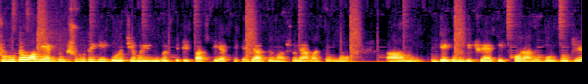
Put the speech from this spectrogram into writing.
শুরুটাও আমি একদম শুরু থেকেই করেছি আমার ইউনিভার্সিটির ফার্স্ট ইয়ার থেকে, যার জন্য আসলে আমার জন্য যে কোনো কিছু অ্যাচিভ করা আমি বলব যে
